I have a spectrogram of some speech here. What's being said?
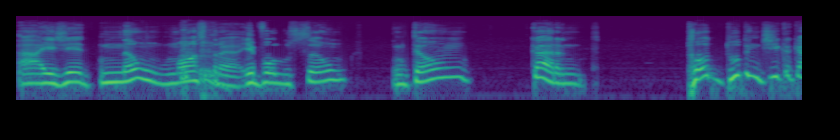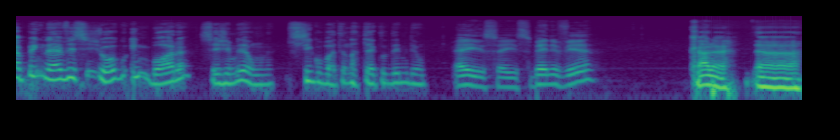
a EG não mostra evolução, então, cara, todo, tudo indica que a PEN leve esse jogo, embora seja MD1, né? Sigo batendo na tecla do MD1. É isso, é isso. BNV, Cara, ah,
